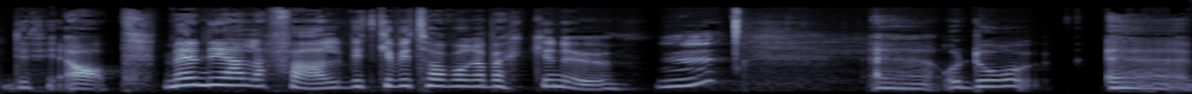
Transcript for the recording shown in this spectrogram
det, ja. Men i alla fall, ska vi ta våra böcker nu? Mm. Eh, och då, eh,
